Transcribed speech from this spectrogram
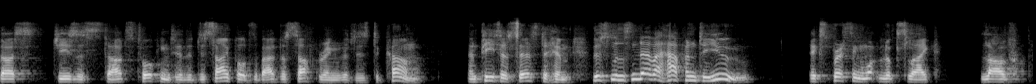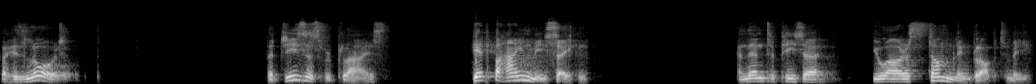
Thus, Jesus starts talking to the disciples about the suffering that is to come. And Peter says to him, This must never happen to you, expressing what looks like love for his Lord. But Jesus replies, Get behind me, Satan. And then to Peter, You are a stumbling block to me,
